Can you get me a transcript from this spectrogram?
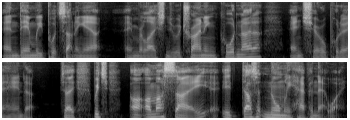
And then we put something out in relation to a training coordinator, and Cheryl put her hand up. So, which I, must say, it doesn't normally happen that way.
